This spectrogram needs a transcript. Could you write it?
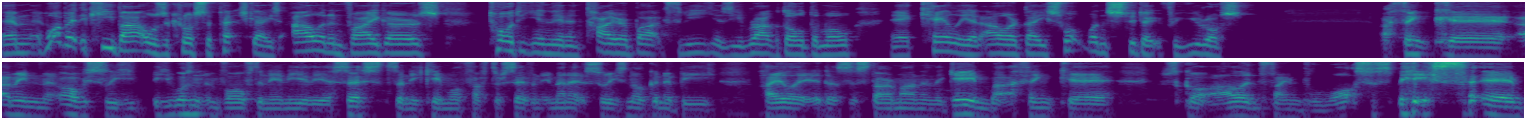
Um, what about the key battles across the pitch, guys? Allen and Vigurs, Toddy in their entire back three as he ragdolled them all. Uh, Kelly and Allardyce. What one stood out for you, Ross? I think, uh, I mean, obviously he, he wasn't involved in any of the assists and he came off after 70 minutes, so he's not going to be highlighted as the star man in the game. But I think uh, Scott Allen found lots of space. um,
